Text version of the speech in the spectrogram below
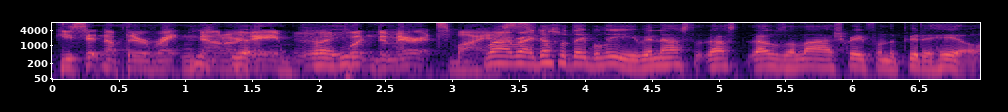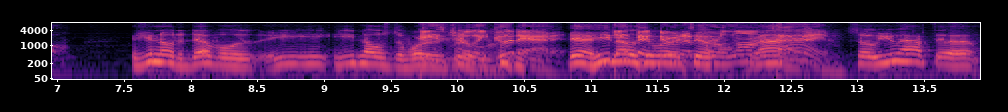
he's sitting up there writing down our yeah, name, right, he- putting demerits by us. Right, right. That's what they believe, and that's that's that was a lie straight from the pit of hell. Because you know the devil, is- he he knows the word. He's too. really good at it. yeah, he He's knows been the doing word it too. for a long Right. time. So you have to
